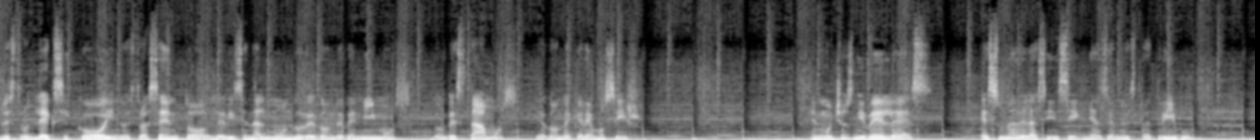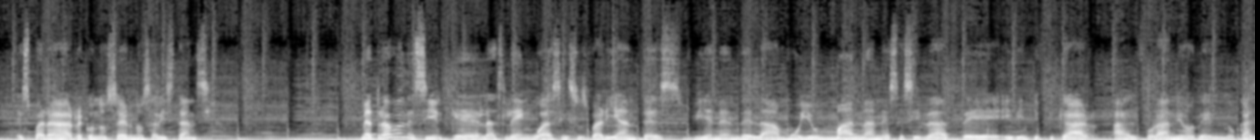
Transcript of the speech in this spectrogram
Nuestro léxico y nuestro acento le dicen al mundo de dónde venimos, dónde estamos y a dónde queremos ir. En muchos niveles es una de las insignias de nuestra tribu. Es para reconocernos a distancia. Me atrevo a decir que las lenguas y sus variantes vienen de la muy humana necesidad de identificar al foráneo del local.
